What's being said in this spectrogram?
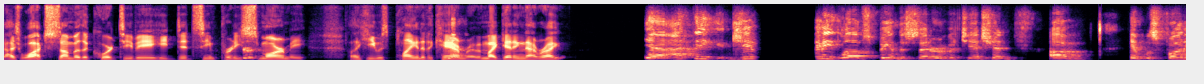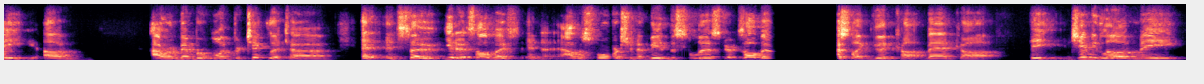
I watched some of the court TV. He did seem pretty smarmy, like he was playing to the camera. Am I getting that right? Yeah, I think Jimmy loves being the center of attention. Um, it was funny. Um, I remember one particular time, and, and so you know, it's almost, and I was fortunate being the solicitor. It's almost like good cop, bad cop. He Jimmy loved me,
